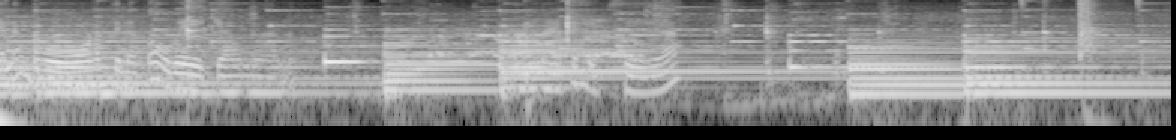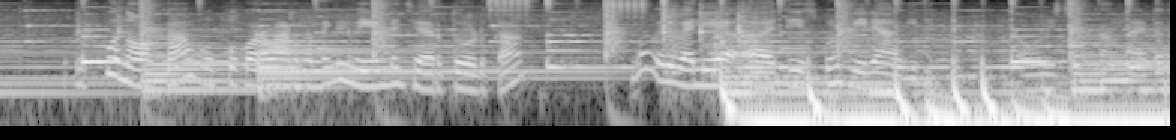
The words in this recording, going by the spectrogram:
നമുക്ക് ഓണത്തിനൊക്കെ ഉപയോഗിക്കാവുന്നതാണ്. നന്നായിട്ട് മിക്സ് ചെയ്യുക. ഉപ്പ് നോക്കാം. ഉപ്പ് കുറവാണെന്നുണ്ടെങ്കിൽ വീണ്ടും ചേർത്ത് കൊടുക്കാം. ഒരു വലിയ ടീസ്പൂൺ വിനാഗിരി ഒഴിച്ച് നന്നായിട്ട്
